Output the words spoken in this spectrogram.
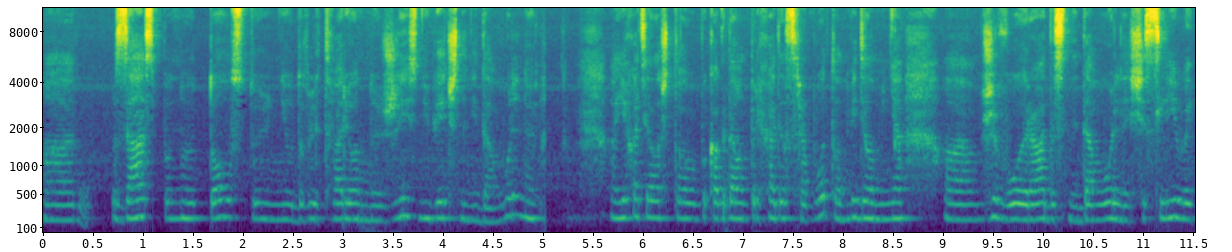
а, заспанную, толстую, неудовлетворенную жизнью, вечно недовольную, я хотела, чтобы когда он приходил с работы, он видел меня а, живой, радостный, довольный, счастливый,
